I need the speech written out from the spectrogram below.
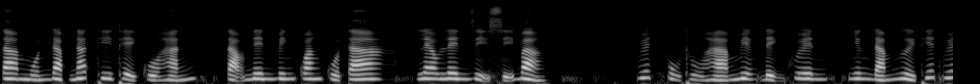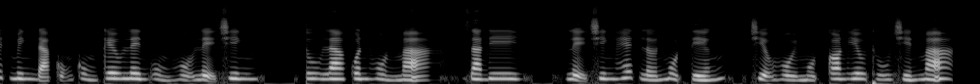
Ta muốn đạp nát thi thể của hắn, tạo nên vinh quang của ta, leo lên dị sĩ bảng. Huyết phủ thủ há miệng định khuyên, nhưng đám người thiết huyết minh đã cũng cùng kêu lên ủng hộ Lệ Trinh. Tu la quân hồn mã, ra đi. Lệ Trinh hét lớn một tiếng, triệu hồi một con yêu thú chiến mã.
